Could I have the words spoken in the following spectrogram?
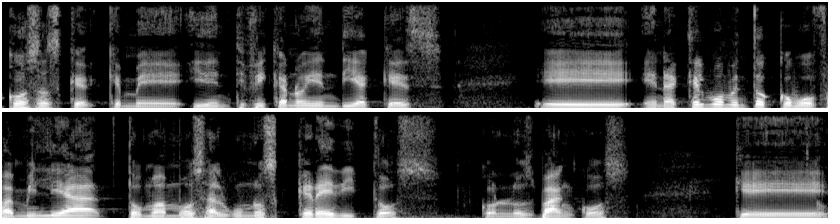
cosas que, que me identifican hoy en día, que es eh, en aquel momento como familia tomamos algunos créditos con los bancos, que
